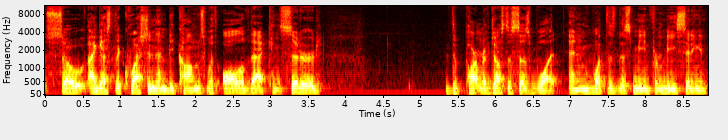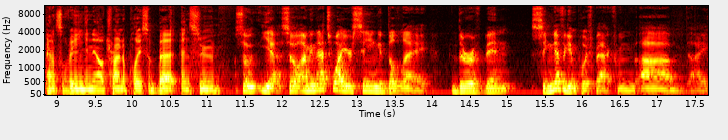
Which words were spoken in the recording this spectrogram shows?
So I guess the question then becomes, with all of that considered, Department of Justice says what, and what does this mean for me sitting in Pennsylvania now trying to place a bet and soon? So yeah, so I mean that's why you're seeing a delay. There have been significant pushback from uh, I,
